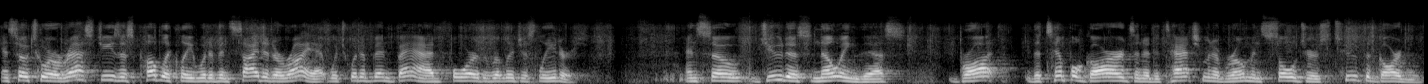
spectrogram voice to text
And so to arrest Jesus publicly would have incited a riot, which would have been bad for the religious leaders. And so Judas, knowing this, brought the temple guards and a detachment of Roman soldiers to the garden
